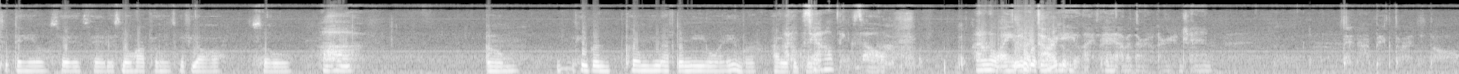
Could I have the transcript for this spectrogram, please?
to Daniele says that it's no hard feelings with y'all, so Uh huh. um, he would come after me or Amber out of the group. See, I don't think so. I don't know why he would like target you guys. They have other Jen. They're not big threats though.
